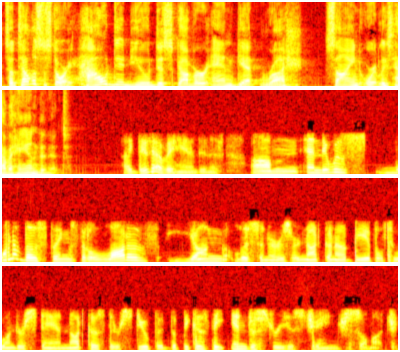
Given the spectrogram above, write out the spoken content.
So tell us the story. How did you discover and get Rush signed, or at least have a hand in it? I did have a hand in it. Um, and it was one of those things that a lot of young listeners are not going to be able to understand, not because they're stupid, but because the industry has changed so much.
